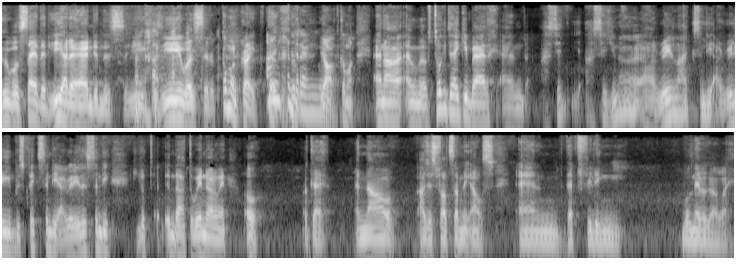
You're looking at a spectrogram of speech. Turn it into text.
who will say that he had a hand in this. He, he was sort of, come on, Craig. Come, yeah, come on. And I, and I was talking to Heikki Berg, and I said, I said, you know, I really like Cindy. I really respect Cindy. I really listen Cindy. Looked in out the window and I went, oh, okay. And now I just felt something else, and that feeling will never go away.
